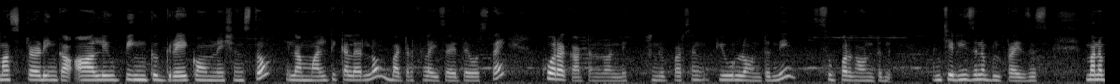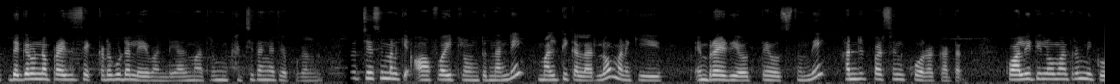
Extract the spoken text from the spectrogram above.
మస్టర్డ్ ఇంకా ఆలివ్ పింక్ గ్రే కాంబినేషన్స్తో ఇలా మల్టీ కలర్లో బటర్ఫ్లైస్ అయితే వస్తాయి. కోరా కాటన్లో అండి. హండ్రెడ్ పర్సెంట్ ప్యూర్లో ఉంటుంది. సూపర్గా ఉంటుంది. మంచి రీజనబుల్ ప్రైజెస్. మన దగ్గర ఉన్న ప్రైజెస్ ఎక్కడ కూడా లేవండి. అది మాత్రం ఖచ్చితంగా చెప్పగలను. వచ్చేసి మనకి ఆఫ్ వైట్లో ఉంటుందండి. మల్టీ కలర్లో మనకి ఎంబ్రాయిడరీ అయితే వస్తుంది. Hundred percent kora cotton. క్వాలిటీలో మాత్రం మీకు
